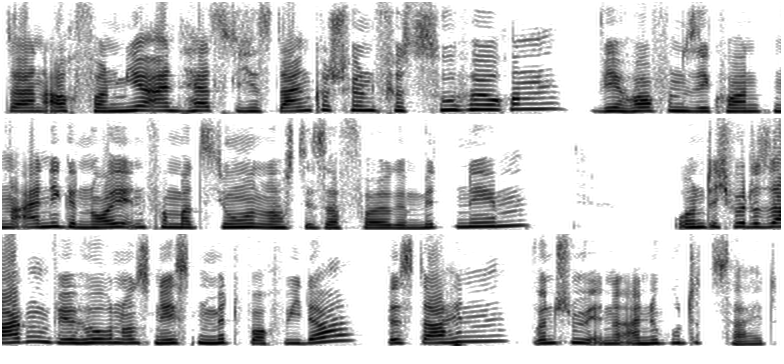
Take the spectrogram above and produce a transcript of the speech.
Dann auch von mir ein herzliches Dankeschön fürs Zuhören. Wir hoffen, Sie konnten einige neue Informationen aus dieser Folge mitnehmen. Und ich würde sagen, wir hören uns nächsten Mittwoch wieder. Bis dahin wünschen wir Ihnen eine gute Zeit.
